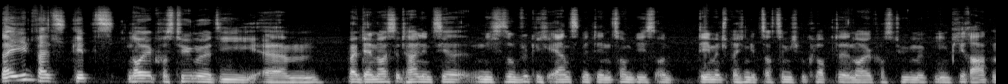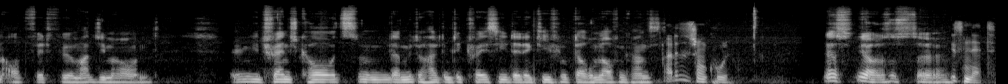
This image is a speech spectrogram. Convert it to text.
Na, jedenfalls gibt's neue Kostüme, die, ähm, weil der neueste Teil nimmt's ja nicht so wirklich ernst mit den Zombies und dementsprechend gibt's auch ziemlich bekloppte neue Kostüme, wie ein Piratenoutfit für Majima und irgendwie Trenchcoats, damit du halt im Dick Tracy Detektivlook da rumlaufen kannst. Ah, das ist schon cool. Das, ja, das ist, äh, Ist nett.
